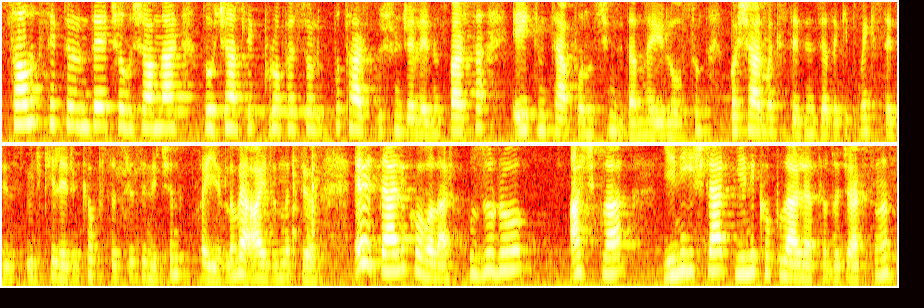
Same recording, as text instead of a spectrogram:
Sağlık sektöründe çalışanlar, doçentlik, profesörlük bu tarz düşünceleriniz varsa eğitim temponuz şimdiden hayırlı olsun. Başarmak istediğiniz ya da gitmek istediğiniz ülkelerin kapısı sizin için hayırlı ve aydınlık diyorum. Evet değerli kovalar, huzuru, aşkla, Yeni işler, yeni kapılarla tadacaksınız.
